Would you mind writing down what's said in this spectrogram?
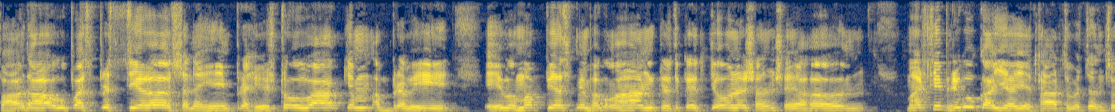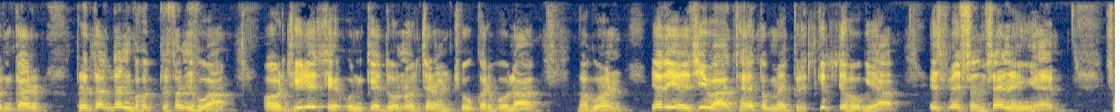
पादा उपस्पृश्य शनि प्रहिष्ठो वाक्यम अब्रवीत, एवमप्यस्मि भगवान कृतकृत्यो न संशय। महर्षि भृगु का यह यथार्थ वचन सुनकर प्रतर्दन बहुत प्रसन्न हुआ और धीरे से उनके दोनों चरण छूकर बोला, भगवान, यदि ऐसी बात है तो मैं कृतकृत्य हो गया। इसमें संशय नहीं है। स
